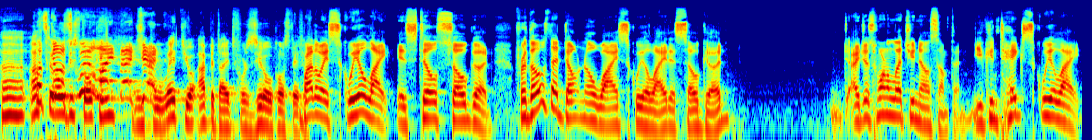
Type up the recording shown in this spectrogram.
Uh, after all this talking, to whet your appetite for zero cost By the way, SquealLite is still so good. For those that don't know why SquealLite is so good, I just want to let you know something. You can take SquealLite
